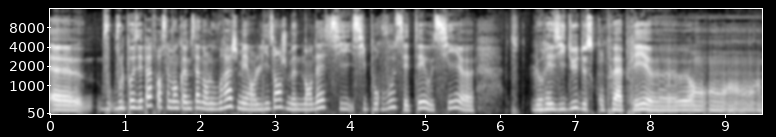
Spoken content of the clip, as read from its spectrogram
vous, vous le posez pas forcément comme ça dans l'ouvrage, mais en le lisant, je me demandais si, si pour vous c'était aussi le résidu de ce qu'on peut appeler, euh, en,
